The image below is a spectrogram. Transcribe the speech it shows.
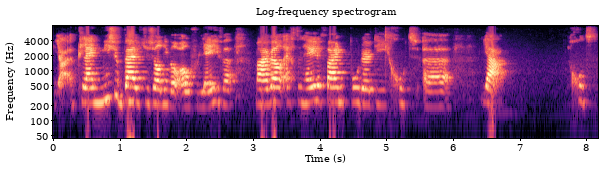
ja, een klein miezenbuitje zal die wel overleven. Maar wel echt een hele fijne poeder die goed, uh, ja, goed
